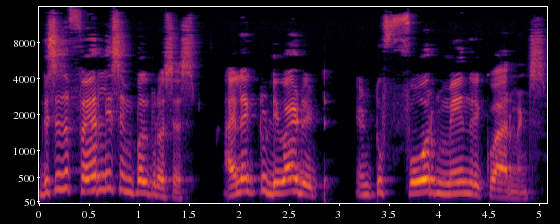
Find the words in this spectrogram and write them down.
This is a fairly simple process. I like to divide it into four main requirements.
